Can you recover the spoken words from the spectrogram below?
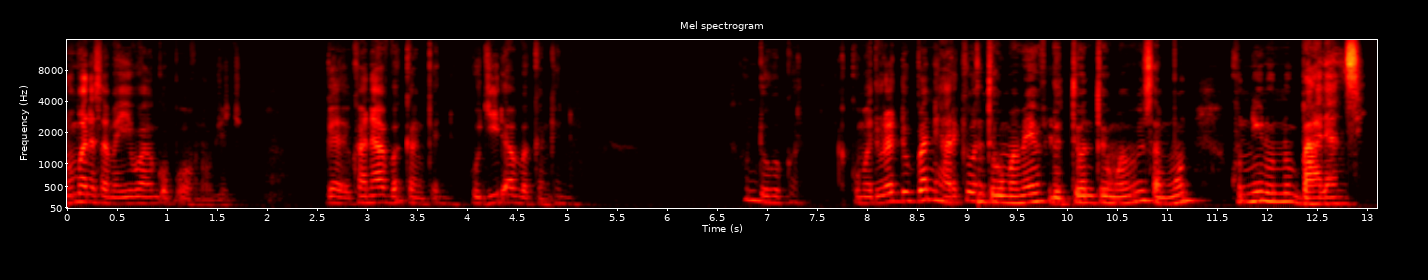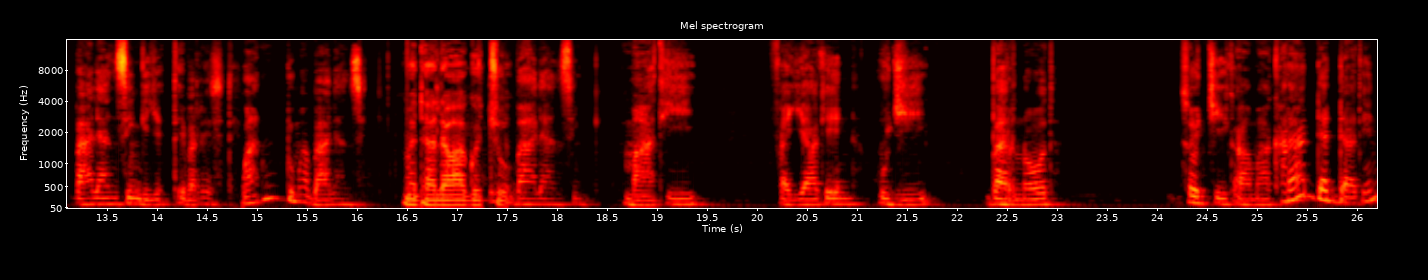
nu mana samayii waan qophoofnuuf jechuudha. Kanaaf bakka hin kennu. Hojiidhaaf bakka hin kennu. Kun dogoggora. Akkuma dura dubbanne harki wanti uumameef lutti wanti uumameef sammuun kunniin hundu baalaansii baalaansiingi jettee barreessite waan hundumaa baalaansiingi. Madaalawaa gochuu. Baalaansiingi maatii fayyaa keenya hujii barnoota sochii qaamaa karaa adda addaatiin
